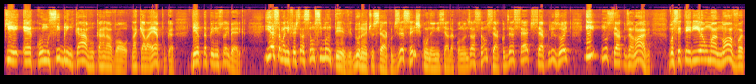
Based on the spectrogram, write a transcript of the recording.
que é como se brincava o carnaval naquela época dentro da Península Ibérica. E essa manifestação se manteve durante o século XVI, quando é iniciada a colonização, século XVII, século XVIII, e no século XIX você teria uma nova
